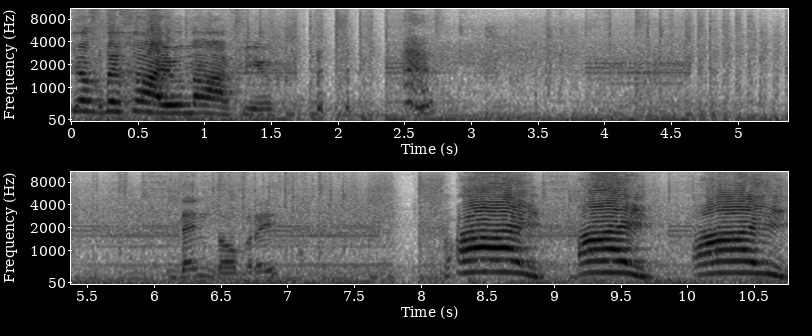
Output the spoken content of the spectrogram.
Я здихаю нафіг. День добрий. Ай! Ай! Ай!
